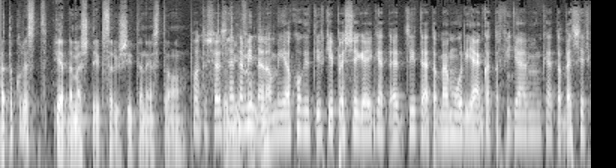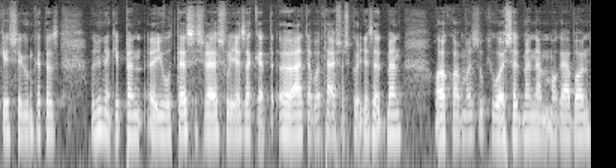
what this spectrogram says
hát akkor ezt érdemes népszerűsíteni ezt a Pontosan, szerintem minden, ami a kognitív képességeinket edzi, tehát a memóriánkat, a figyelmünket, a beszédkészségünket, az, az mindenképpen jót tesz, és ráadásul, hogy ezeket általában társas környezetben alkalmazzuk, jó esetben nem magában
